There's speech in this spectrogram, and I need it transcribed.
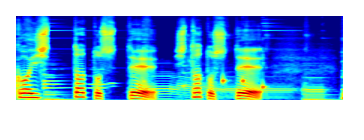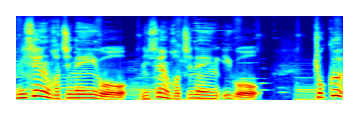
開したとしてしたとして2008年以後2008年以後曲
